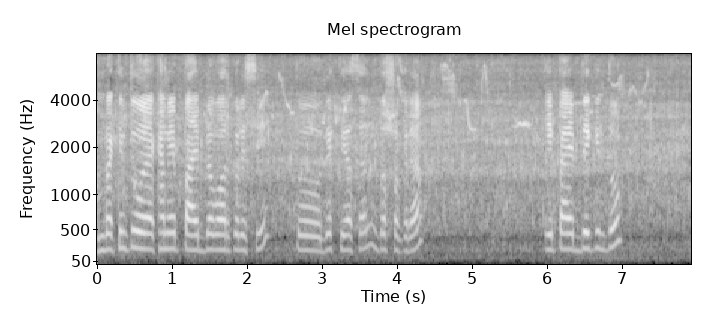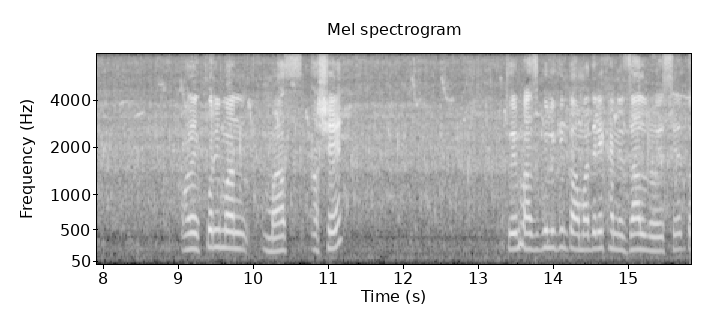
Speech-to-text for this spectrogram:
আমরা কিন্তু এখানে পাইপ ব্যবহার করেছি। তো দেখতে আছেন দর্শকেরা, এই পাইপ দিয়ে কিন্তু অনেক পরিমাণ মাছ আসে। তো এই মাছগুলি কিন্তু আমাদের এখানে জাল রয়েছে। তো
